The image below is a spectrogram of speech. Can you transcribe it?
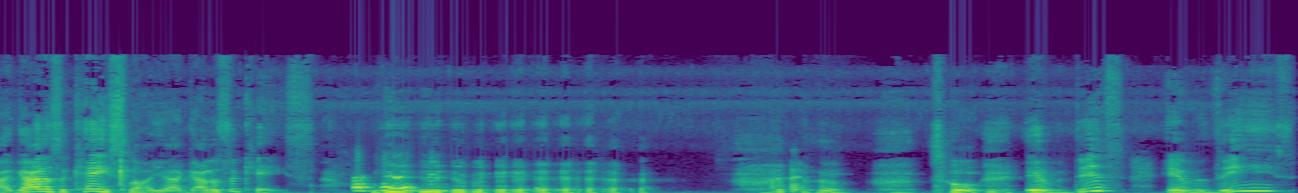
I got us a case, lawyer. I got us a case." so if this, if these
